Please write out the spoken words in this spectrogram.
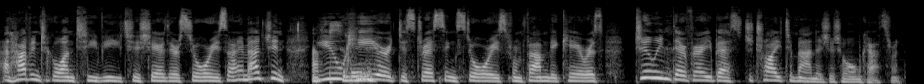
and having to go on TV to share their stories. I imagine Absolutely. you hear distressing stories from family carers doing their very best to try to manage at home, Catherine.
